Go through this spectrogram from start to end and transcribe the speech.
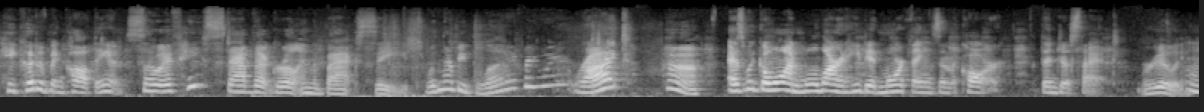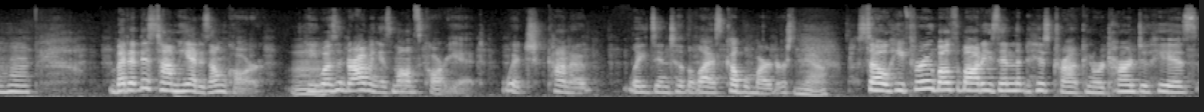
he could have been caught then. So if he stabbed that girl in the back seat, wouldn't there be blood everywhere? Right? Huh. As we go on, we'll learn he did more things in the car than just that. Really? Mm-hmm. But at this time, he had his own car. He mm. wasn't driving his mom's car yet, which kind of leads into the last couple murders. Yeah. So he threw both bodies in the, his trunk and returned to his.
